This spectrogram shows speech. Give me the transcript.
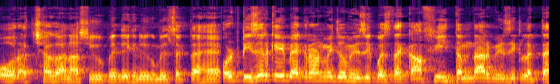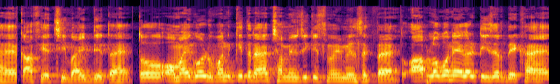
और अच्छा गाना शिव पे देखने को मिल सकता है। और टीजर के बैकग्राउंड में जो म्यूज़िक बजता है, काफ़ी दमदार म्यूज़िक लगता है, काफ़ी अच्छी वाइब देता है। तो ओमाई गोड वन की तरह अच्छा म्यूज़िक इसमें भी मिल सकता है। तो आप लोगों ने अगर टीजर देखा है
